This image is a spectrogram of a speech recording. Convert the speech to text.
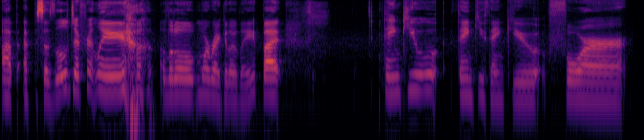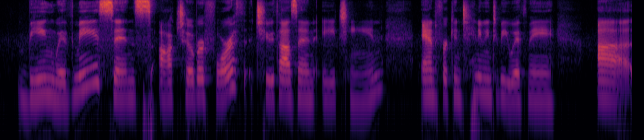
up episodes a little differently, a little more regularly, but thank you, thank you, thank you for being with me since October 4th, 2018, and for continuing to be with me. Uh,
